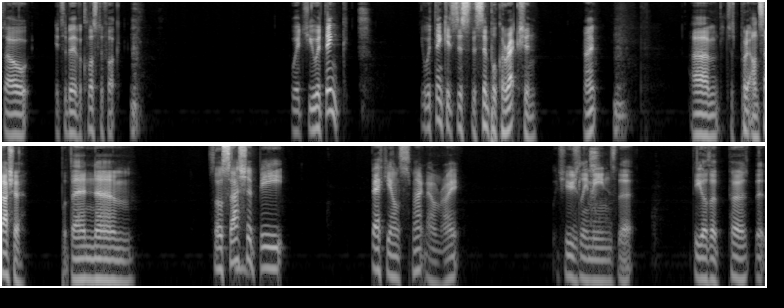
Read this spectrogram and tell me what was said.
so it's a bit of a clusterfuck. Which you would think, you would think it's just a simple correction, right? Mm. Um, just put it on Sasha, but then, um, so Sasha beat Becky on SmackDown, right? Which usually means that the other per that,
